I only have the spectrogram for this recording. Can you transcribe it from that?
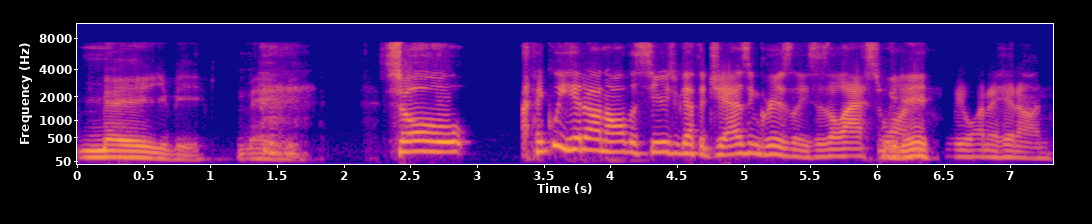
Maybe, maybe. So I think we hit on all the series. We got the Jazz and Grizzlies is the last We one did. we want to hit on.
